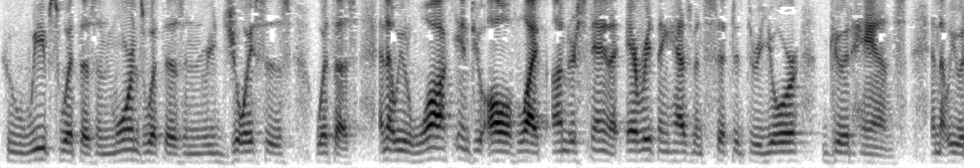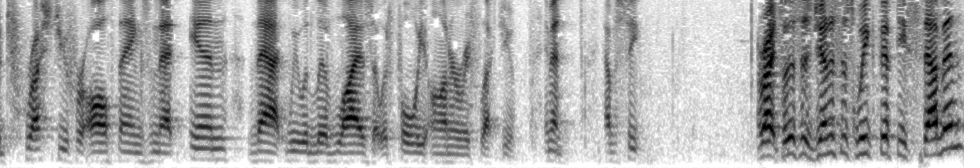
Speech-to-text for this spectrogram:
who weeps with us and mourns with us and rejoices with us, and that we would walk into all of life understanding that everything has been sifted through your good hands, and that we would trust you for all things, and that in that we would live lives that would fully honor and reflect you. Amen. Have a seat. All right, so this is Genesis week 57.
